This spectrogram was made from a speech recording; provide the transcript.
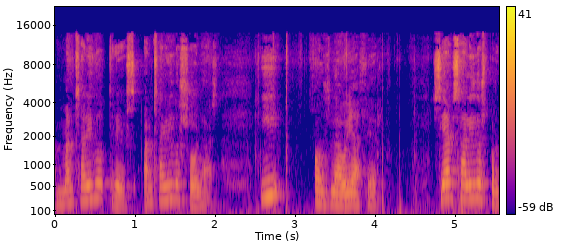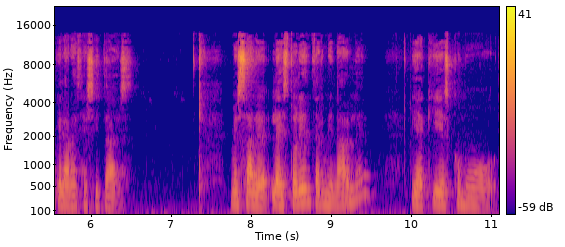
me han salido tres, han salido solas. Y os la voy a hacer. Si han salido es porque la necesitáis. Me sale la historia interminable, y aquí es como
